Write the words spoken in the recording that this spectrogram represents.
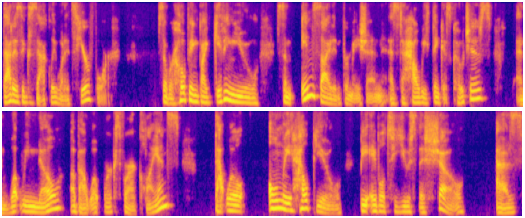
That is exactly what it's here for. So we're hoping by giving you some inside information as to how we think as coaches and what we know about what works for our clients, that will only help you be able to use this show as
